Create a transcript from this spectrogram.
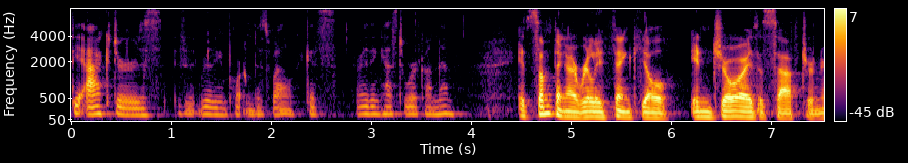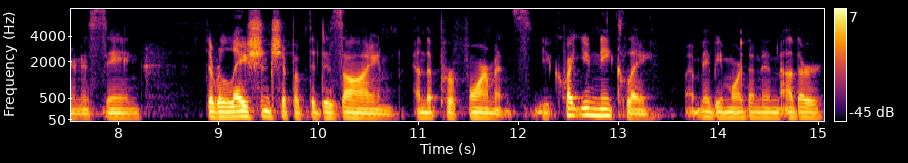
the actors is really important as well because everything has to work on them. It's something I really think you'll enjoy this afternoon is seeing the relationship of the design and the performance, you, quite uniquely, maybe more than in other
